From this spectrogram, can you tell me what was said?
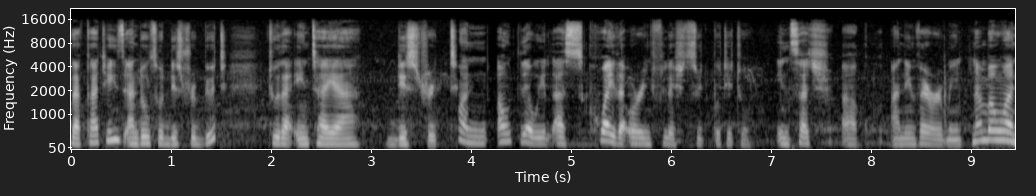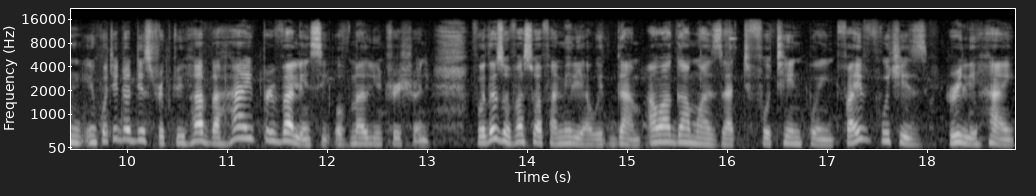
the cuttings and also distribute to the entire district. One out there will ask why the orange fleshed sweet potato in such a an environment. Number one, in Kotido district, we have a high prevalence of malnutrition. For those of us who are familiar with GAM, our GAM was at 14.5, which is really high.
